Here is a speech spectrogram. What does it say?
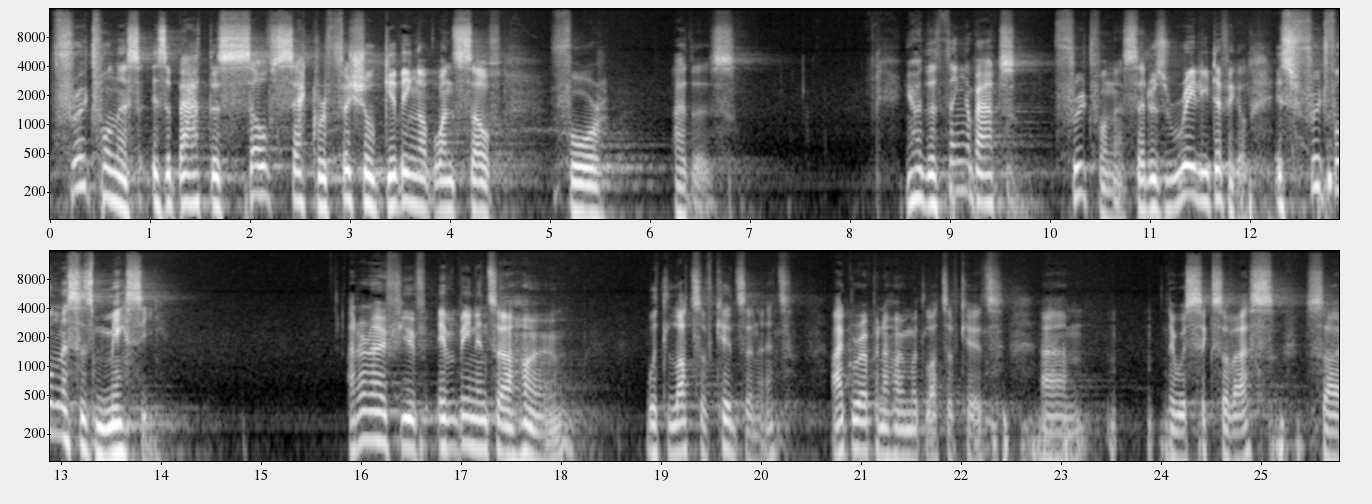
fruitfulness is about the self sacrificial giving of oneself for others. You know, the thing about fruitfulness that is really difficult is fruitfulness is messy. I don't know if you've ever been into a home with lots of kids in it. I grew up in a home with lots of kids. Um, there were six of us, so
